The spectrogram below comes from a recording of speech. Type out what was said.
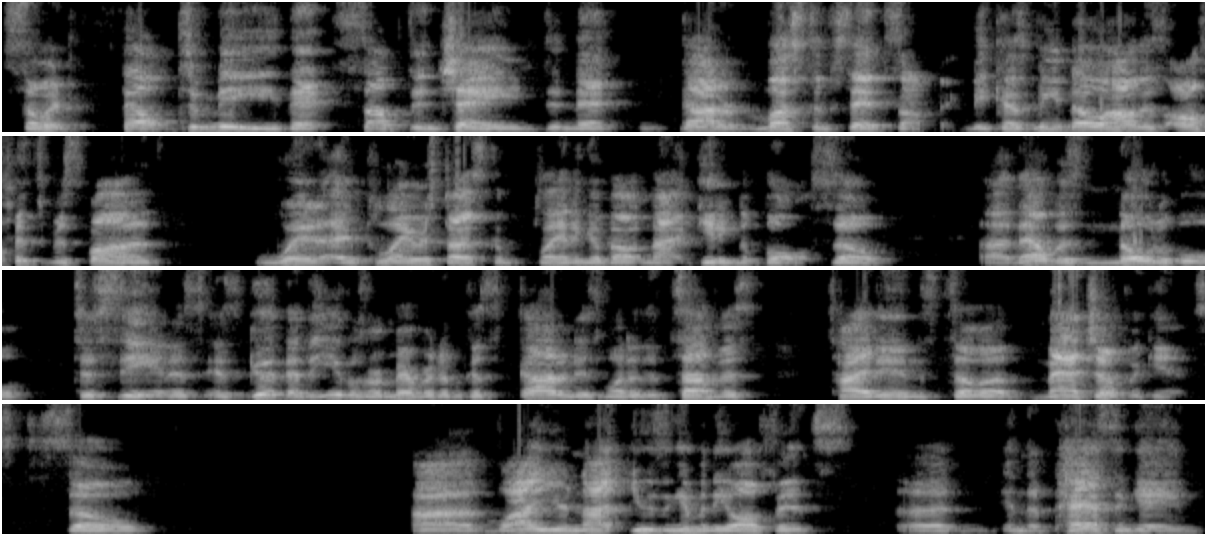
So it felt to me that something changed and that Goedert must have said something because we know how this offense responds when a player starts complaining about not getting the ball. So uh, that was notable to see. And it's, it's good that the Eagles remembered him because Goedert is one of the toughest tight ends to uh, match up against. So uh, why you're not using him in the offense uh, in the passing game,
